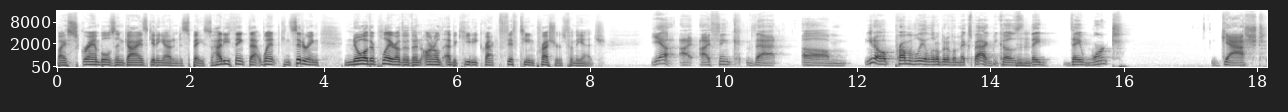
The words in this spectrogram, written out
by scrambles and guys getting out into space. So, how do you think that went, considering no other player other than Arnold Ebiketie cracked 15 pressures from the edge? Yeah, I, I think that um, you know, probably a little bit of a mixed bag because mm-hmm. they they weren't gashed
